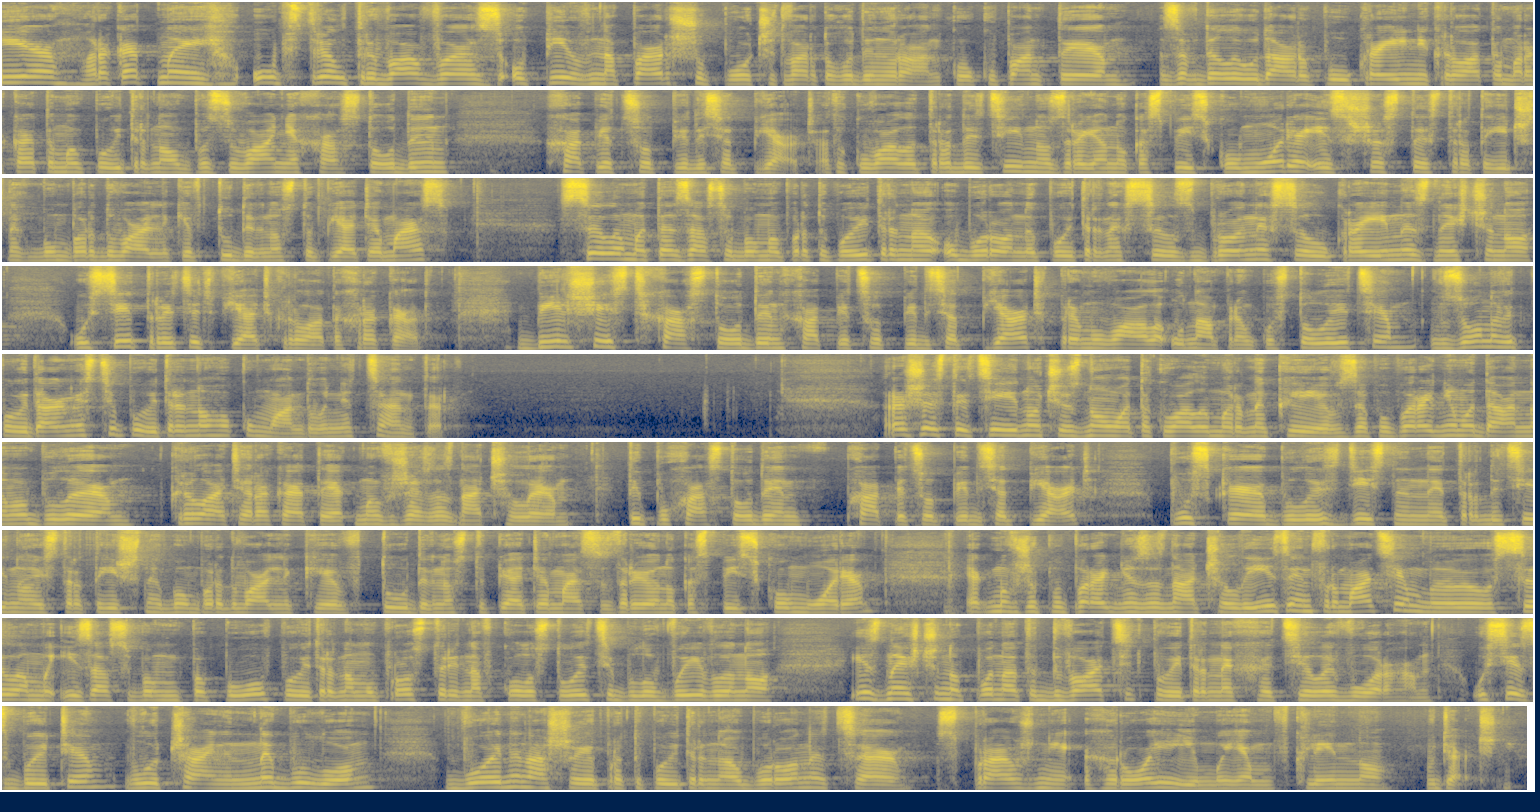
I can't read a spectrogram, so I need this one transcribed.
І ракетний обстріл тривав з опів на першу по четверту годину ранку. Окупанти завдали удару по Україні крилатими ракетами повітряного базування Х-101, Х-555. Атакували традиційно з району Каспійського моря із шести стратегічних бомбардувальників Ту-95 МС. Силами та засобами протиповітряної оборони повітряних сил збройних сил України знищено усі 35 крилатих ракет. Більшість Х-101, Х-555 прямувала у напрямку столиці в зону відповідальності повітряного командування Центр. Рашисти цієї ночі знову атакували мирний Київ. За попередніми даними були крилаті ракети, як ми вже зазначили, типу Х-101, Х-555. Пуски були здійснені традиційно із стратегічних бомбардувальників Ту-95 МС з району Каспійського моря. Як ми вже попередньо зазначили, і за інформаціями силами і засобами ППО в повітряному просторі навколо столиці було виявлено і знищено понад 20 повітряних цілей ворога. Усі збиті, влучань не було. Воїни нашої протиповітряної оборони це справжні герої, і ми їм вклінно вдячні.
